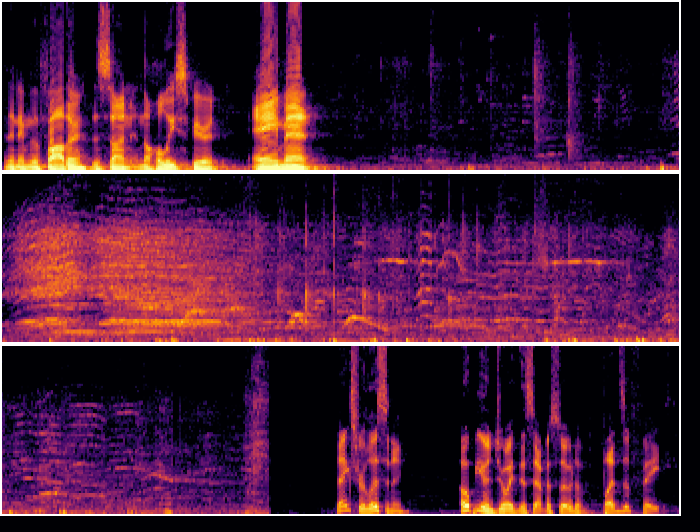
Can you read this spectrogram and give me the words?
In the name of the Father, the Son, and the Holy Spirit. Amen. Thanks for listening. Hope you enjoyed this episode of Buds of Faith.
